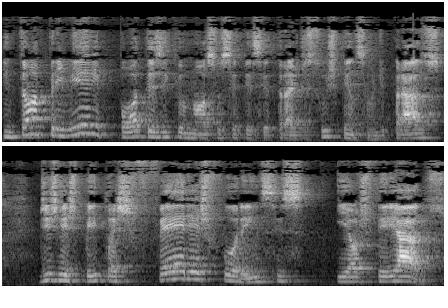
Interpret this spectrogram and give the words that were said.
Então, a primeira hipótese que o nosso CPC traz de suspensão de prazos diz respeito às férias forenses e aos feriados.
